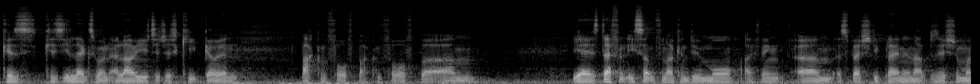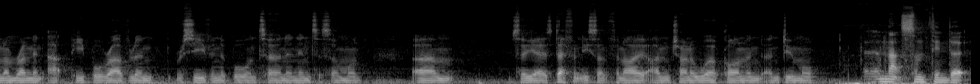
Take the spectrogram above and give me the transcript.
because because your legs won't allow you to just keep going back and forth, back and forth. But um, yeah, it's definitely something I can do more. I think, um, especially playing in that position when I'm running at people rather than receiving the ball and turning into someone. Um, so yeah, it's definitely something I, I'm trying to work on and, and do more. And that's something that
